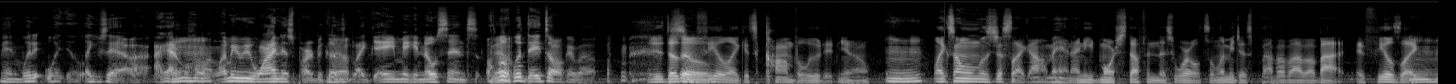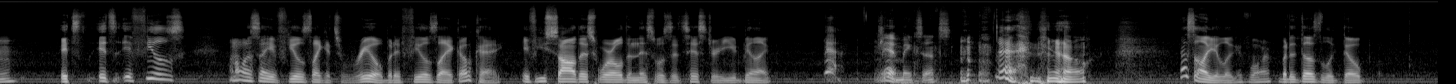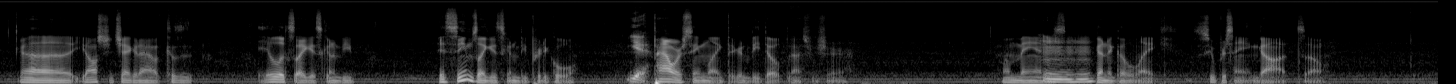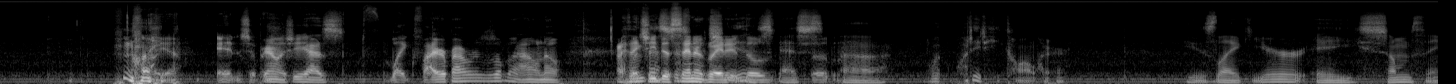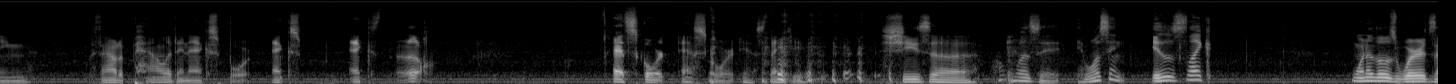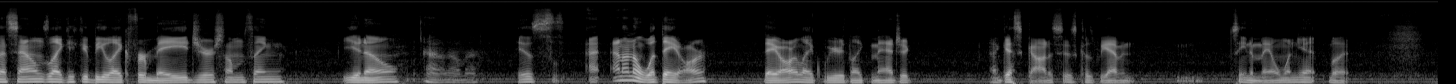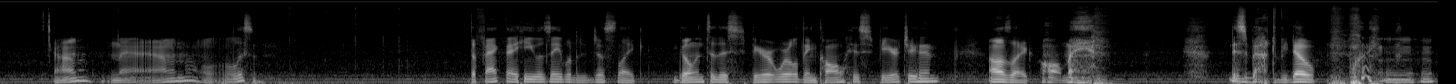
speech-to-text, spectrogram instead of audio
man, what what like you said, I, I gotta Mhm. hold on. Let me rewind this part because Yep. like they ain't making no sense Yep. what they talking about. It doesn't So- feel like it's convoluted, you know. mm-hmm. Like someone was just like, "Oh man, I need more stuff in this world, so let me just ba ba ba ba ba." It feels like mm-hmm. it's it's it feels. I don't want to say it feels like it's real, but it feels like okay. If you saw this world and this was its history, you'd be like, "Yeah, yeah, it makes sense. yeah," you know. That's all you're looking for, but it does look dope. Uh, y'all should check it out because it, it looks like it's gonna be. It seems like it's gonna be pretty cool. yeah, power seem like they're gonna be dope. That's for sure. My man is Mhm. gonna go like Super Saiyan God. So. oh, yeah. And she, apparently she has like fire powers or something. I don't know. I think she disintegrated she those- As uh, uh, what what did he call her? He was like, "You're a something without a paladin export ex ex ugh, Escort. escort." Yes, thank you. She's uh, what was it? It wasn't. It was like one of those words that sounds like it could be like for mage or something. You know, I don't know, man. is I, I don't know what they are. They are like weird like magic, I guess goddesses because we haven't seen a male one yet. But I don't know. I don't know. Listen, the fact that he was able to just like go into this spirit world and call his spear to him, I was like, oh man, this is about to be dope. hmm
